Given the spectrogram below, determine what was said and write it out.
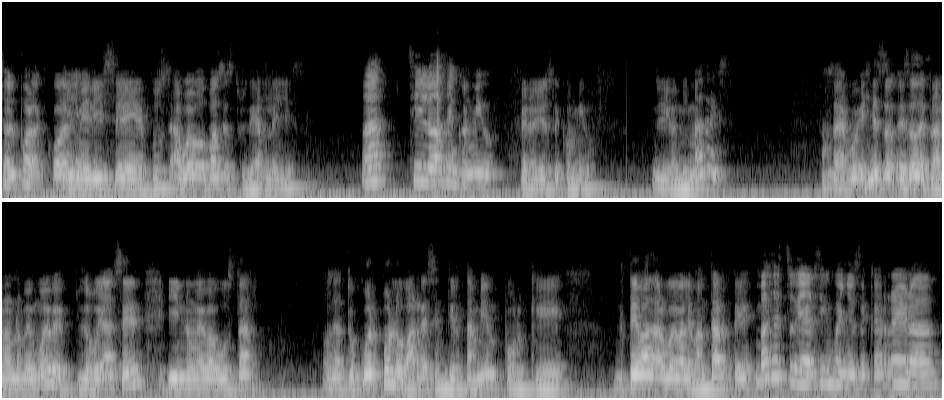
tal para cual. Y me dice, pues a huevos vas a estudiar leyes. Ah, sí lo hacen conmigo. Pero yo estoy conmigo. Y digo, ni madres. O sea, güey, eso, eso de plano no me mueve. Lo voy a hacer y no me va a gustar. O sea, tu cuerpo lo va a resentir también porque te va a dar hueva levantarte. Vas a estudiar cinco años de carrera.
